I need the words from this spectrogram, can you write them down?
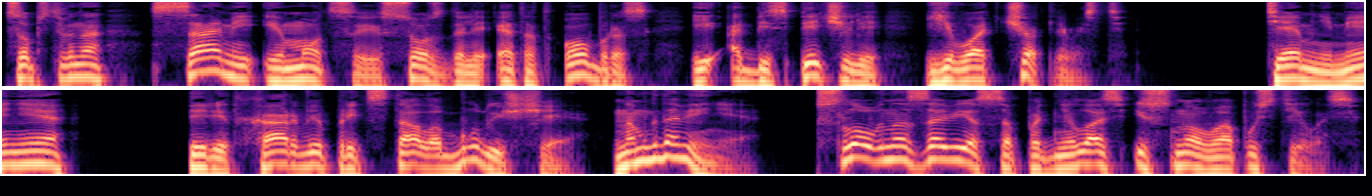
Собственно, сами эмоции создали этот образ и обеспечили его отчетливость. Тем не менее, перед Харви предстало будущее, на мгновение. Словно завеса поднялась и снова опустилась.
